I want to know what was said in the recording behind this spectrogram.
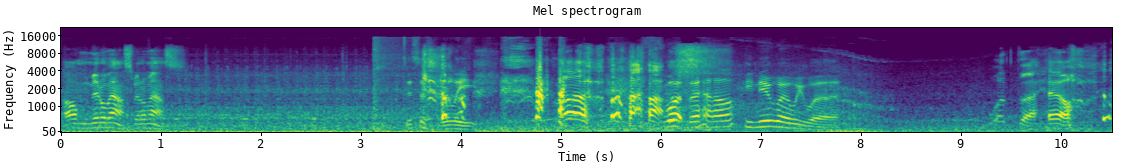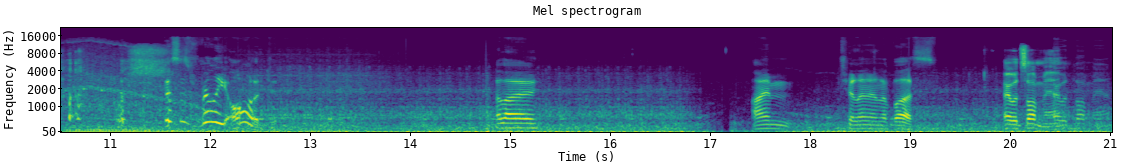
Um, middle mouse, middle mouse. This is really. What the hell? He knew where we were. What the hell? This is really odd. Hello. I'm chilling in a bus. hey, what's up, man? Hey, what's up, man?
